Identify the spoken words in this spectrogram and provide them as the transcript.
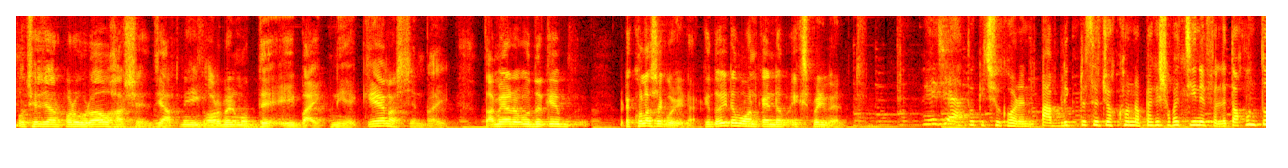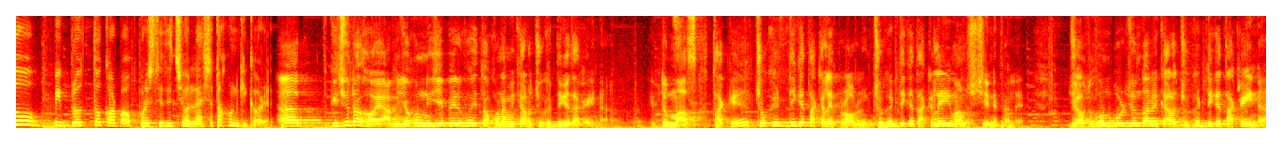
পৌঁছে যাওয়ার পর ওরাও হাসে যে আপনি এই গরমের মধ্যে এই বাইক নিয়ে কেন আসছেন ভাই? তো আমি আর ওদেরকে এটা খোলাসা করি না কিন্তু এটা ওয়ান কাইন্ড অফ এক্সপেরিমেন্ট এই যে এত কিছু করেন পাবলিক প্লেসে যখন আপনাকে সবাই চিনে ফেলে, তখন তো বিব্রতকর পরিস্থিতি চলে আসে, তখন কি করেন? কিছুটা হয়। আমি যখন নিজে বের হই, তখন আমি কারও চোখের দিকে তাকাই না। একটু মাস্ক থাকে, চোখের দিকে তাকালে প্রবলেম চোখের দিকে তাকালেই মানুষ চিনে ফেলে। যতক্ষণ পর্যন্ত আমি কারও চোখের দিকে তাকাই না,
